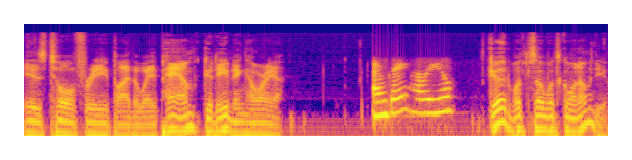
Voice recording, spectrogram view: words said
is toll free, by the way. Pam, good evening. How are you? I'm great. How are you? Good. What's, so what's going on with you?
